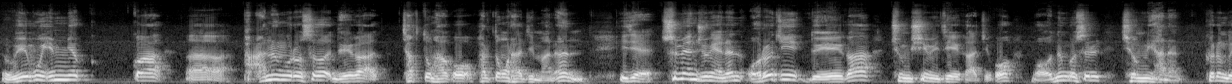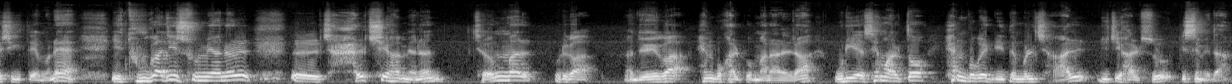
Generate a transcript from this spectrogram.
외부 입력과 어, 반응으로서 뇌가 작동하고 활동을 하지만은 이제 수면 중에는 오로지 뇌가 중심이 되어 가지고 모든 것을 정리하는 그런 것이기 때문에 이 두 가지 수면을 잘 취하면은 정말 우리가 뇌가 행복할 뿐만 아니라 우리의 생활도 행복의 리듬을 잘 유지할 수 있습니다.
